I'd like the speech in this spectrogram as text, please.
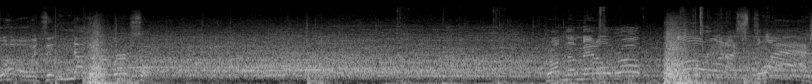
Whoa, it's another reversal. From the middle rope. Oh, what a splash.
